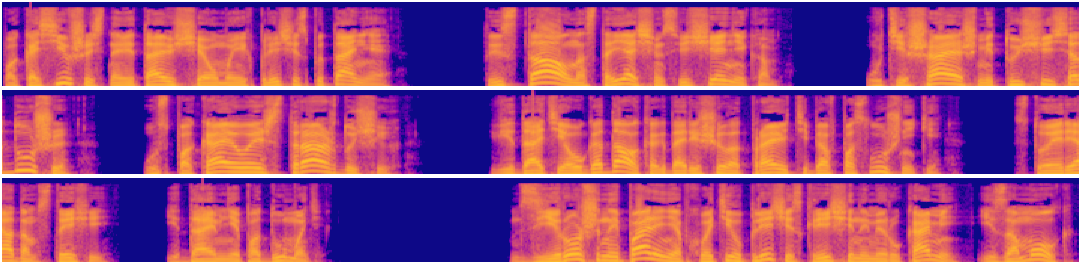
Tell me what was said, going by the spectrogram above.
покосившись на витающее у моих плеч испытание. Ты стал настоящим священником. Утешаешь метущиеся души, успокаиваешь страждущих. Видать, я угадал, когда решил отправить тебя в послушники. Стой рядом, Стефи, и дай мне подумать. Взъерошенный парень обхватил плечи скрещенными руками и замолк,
